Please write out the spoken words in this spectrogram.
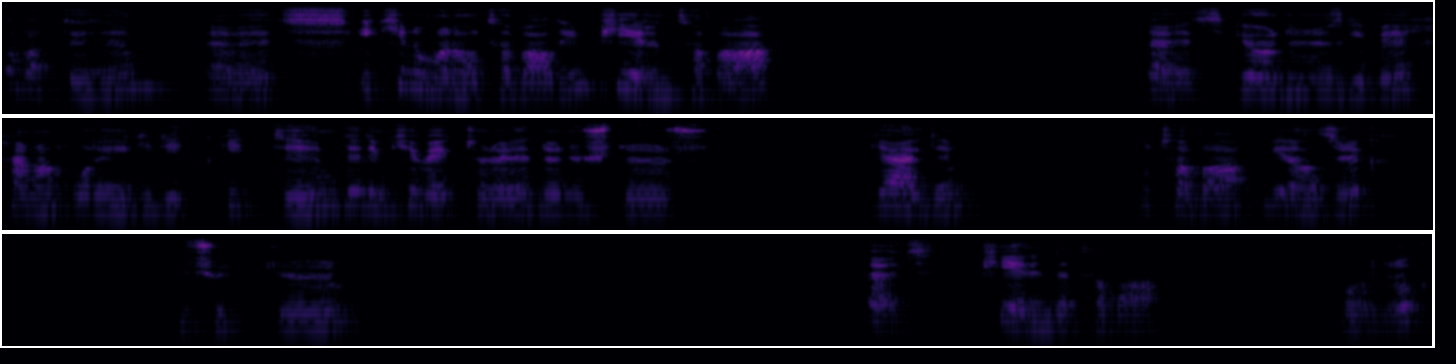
Tabak dedim. Evet. iki numaralı tabağı alayım. Pierre'in tabağı. Evet, gördüğünüz gibi hemen oraya gittim. Dedim ki vektörele dönüştür. Geldim. Bu tabağı birazcık küçülttüm. Evet, Pierre'in de tabağı koyduk.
